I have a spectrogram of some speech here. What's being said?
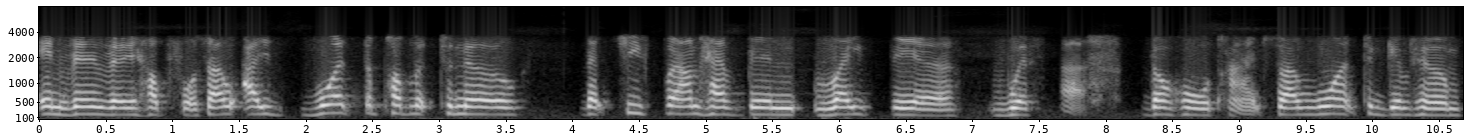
and very, very helpful. So I want the public to know that Chief Brown have been right there with us the whole time. So I want to give him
